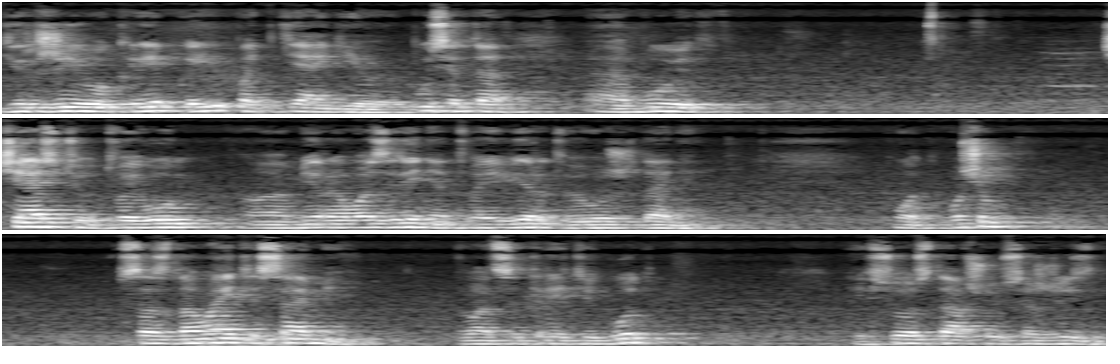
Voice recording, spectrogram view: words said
держи его крепко и подтягивай. Пусть это а, будет частью твоего э, мировоззрения, твоей веры, твоего ожидания. Вот. В общем, создавайте сами 23 год и всю оставшуюся жизнь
